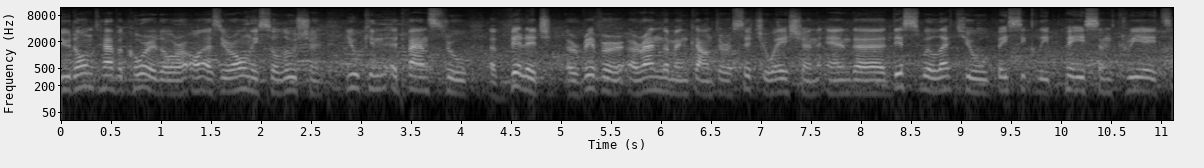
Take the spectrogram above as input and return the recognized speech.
you don't have a corridor as your only solution. You can advance through a village, a river, a random encounter, a situation, and uh, this will let you basically pace and create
